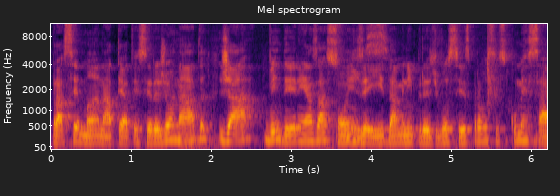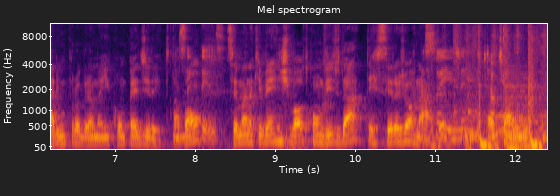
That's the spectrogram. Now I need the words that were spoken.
para a semana até a terceira jornada já venderem as ações isso. aí da mini empresa de vocês para vocês começarem o programa aí com o pé direito, tá com bom? Certeza. Semana que vem a gente volta com um vídeo da terceira jornada. Isso aí, gente. tchau. tchau. tchau.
